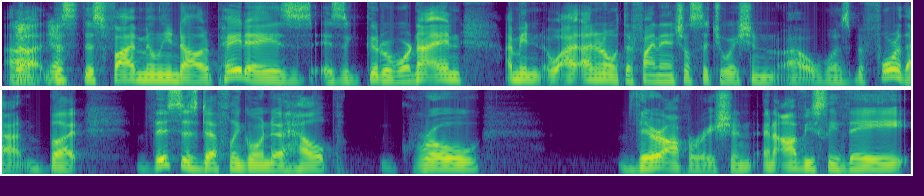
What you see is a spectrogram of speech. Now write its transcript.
Uh, Yeah, yeah. This this five million dollar payday is is a good reward. Now, and I mean, I, I don't know what their financial situation uh, was before that, but this is definitely going to help grow their operation, and obviously they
